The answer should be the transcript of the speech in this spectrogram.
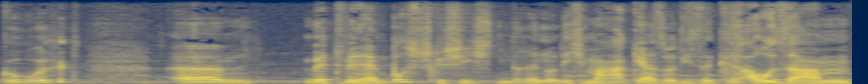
geholt. Ähm, mit Wilhelm Busch Geschichten drin. Und ich mag ja so diese grausamen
